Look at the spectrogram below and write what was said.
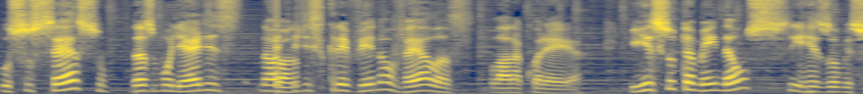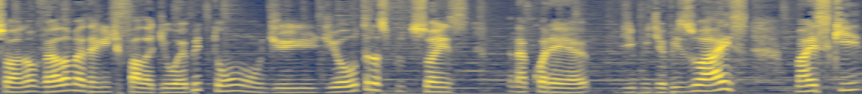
o sucesso das mulheres na hora de escrever novelas lá na Coreia. Isso também não se resume só a novela, mas a gente fala de webtoon, de, de outras produções na Coreia de mídias visuais, mas que,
